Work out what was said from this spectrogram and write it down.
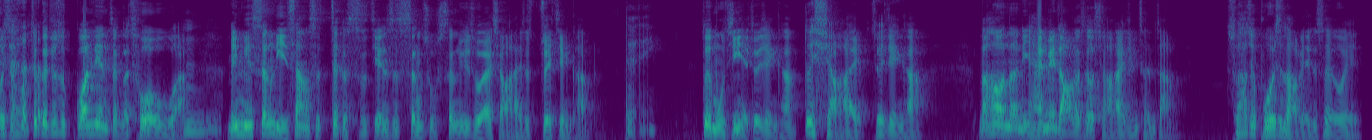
为什么？这个就是观念整个错误啊。嗯，明明生理上是这个时间是生出生育出来的小孩是最健康的，对，对母亲也最健康，对小孩最健康。然后呢，你还没老的时候，小孩已经成长了，所以他就不会是老年社会，是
